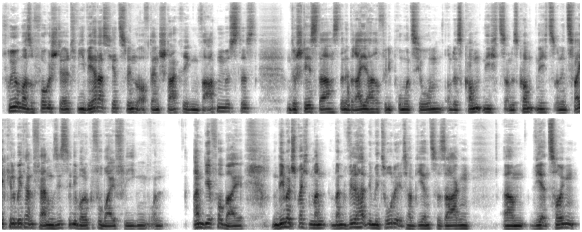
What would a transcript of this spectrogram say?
früher mal so vorgestellt, wie wäre das jetzt, wenn du auf deinen Starkregen warten müsstest und du stehst da, hast deine drei Jahre für die Promotion und es kommt nichts und es kommt nichts und in zwei Kilometer Entfernung siehst du die Wolke vorbeifliegen und an dir vorbei. Und dementsprechend, man, man will halt eine Methode etablieren, zu sagen, ähm, wir erzeugen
